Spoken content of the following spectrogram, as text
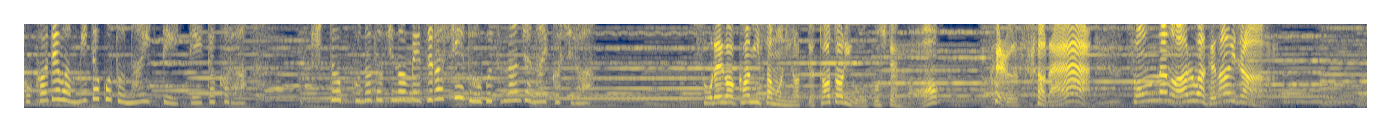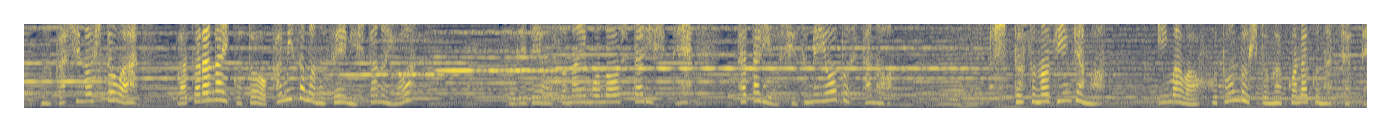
他では見たことないって言っていたからきっとこの土地の珍しい動物なんじゃないかしら。それが神様になってたたりを起こしてんの？嘘だそんなのあるわけないじゃん。昔の人はわからないことを神様のせいにしたのよ。それでお供え物をしたりしてたたりを鎮めようとしたの。きっとその神社も今はほとんど人が来なくなっちゃって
